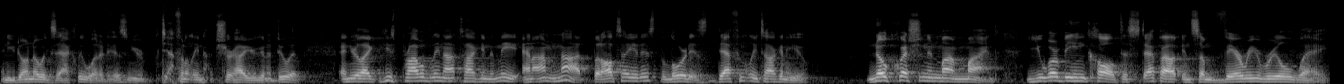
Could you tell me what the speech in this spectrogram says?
and you don't know exactly what it is and you're definitely not sure how you're going to do it. And you're like, He's probably not talking to me, and I'm not, but I'll tell you this the Lord is definitely talking to you. No question in my mind. You are being called to step out in some very real way,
